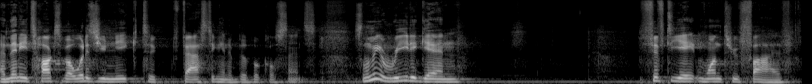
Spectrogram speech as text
And then he talks about what is unique to fasting in a biblical sense. So let me read again 58, 1 through 5.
